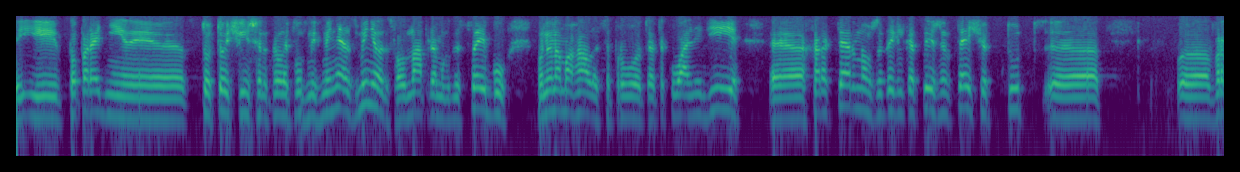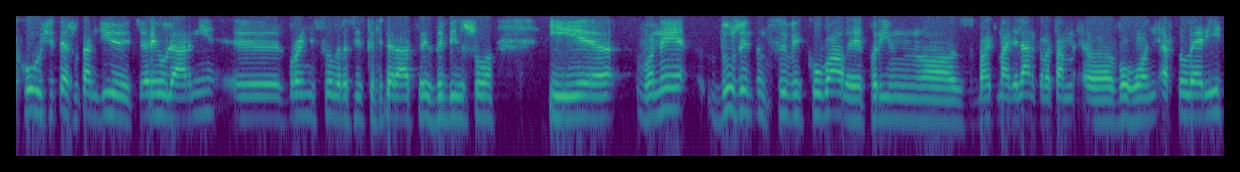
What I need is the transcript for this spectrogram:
І попередні е, то той чи інший населений пункт міг міня- змінюватися, але напрямок, де цей був, вони намагалися проводити атакувальні дії. Е, характерно вже декілька тижнів те, що тут. Е, враховуючи те, що там діють регулярні е, збройні сили Російської Федерації, здебільшого, і е, вони дуже інтенсифікували порівняно з багатьма ділянками там е, вогонь артилерії.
